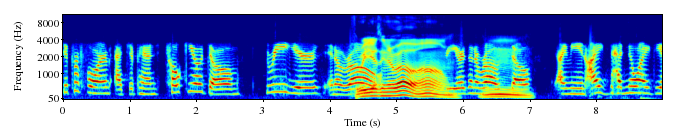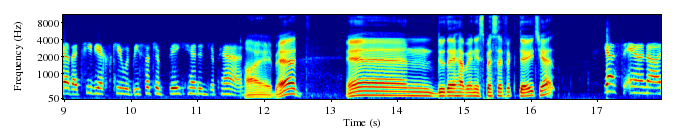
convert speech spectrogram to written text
to perform at Japan's Tokyo Dome three years in a row. Three years in a row. Oh. Three years in a row. Mm. So, I mean, I had no idea that TVXQ would be such a big hit in Japan. I bet. And do they have any specific dates yet? Yes, and uh,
